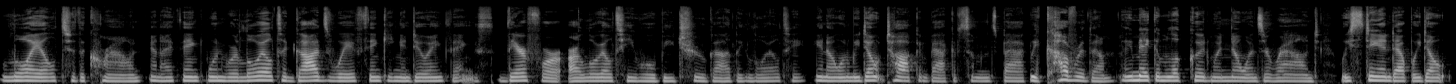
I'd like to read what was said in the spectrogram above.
loyal to the crown. And I think when we're loyal to God's way of thinking and doing things, therefore our loyalty will be true godly loyalty. You know, when we don't talk in back of someone's back, we cover them. We make them look good when no one's around. We stand up, we don't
